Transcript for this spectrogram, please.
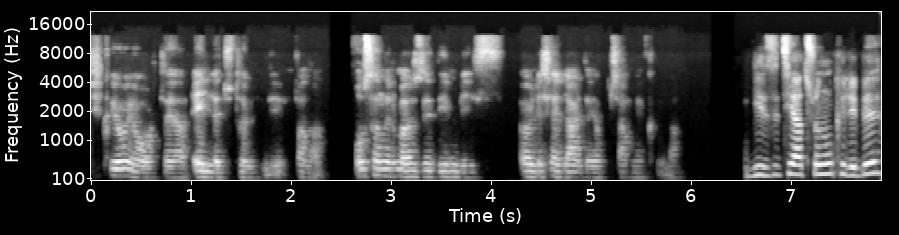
çıkıyor ya ortaya elle tutabildiğim falan. O sanırım özlediğim bir his. Öyle şeyler de yapacağım yakında. Gizli Tiyatro'nun klibi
